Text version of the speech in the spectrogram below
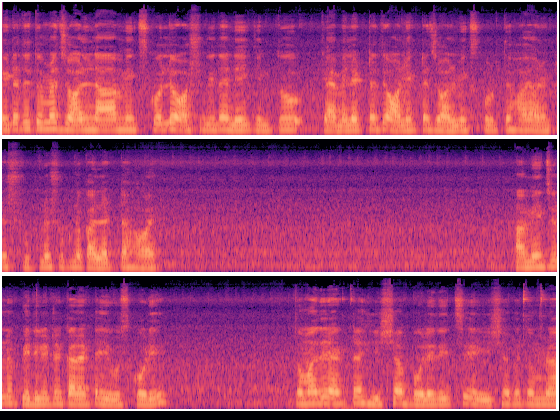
এইটাতে তোমরা জল না মিক্স করলে অসুবিধা নেই, কিন্তু ক্যামেলেরটাতে অনেকটা জল মিক্স করতে হয়, অনেকটা শুকনো শুকনো কালারটা হয়। আমি এর জন্য পিডিলিটের কালারটা ইউজ করি। তোমাদের একটা হিসাব বলে দিচ্ছে, এই হিসাবে তোমরা,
